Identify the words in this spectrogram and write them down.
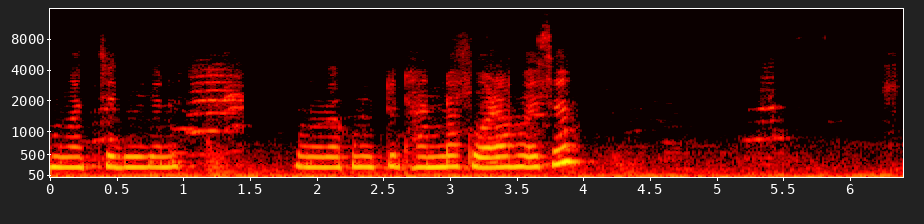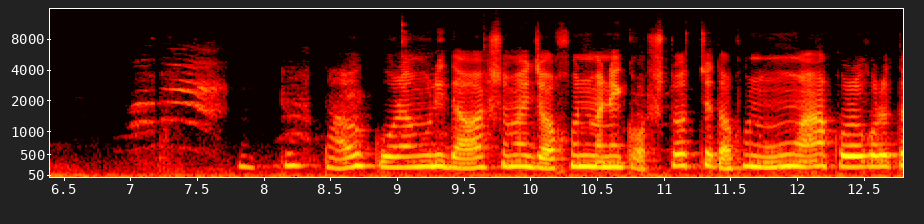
ঘুমাচ্ছে দুজনে কোনো রকম একটু ঠান্ডা করা হয়েছে। তাও কোড়ামুড়ি দেওয়ার সময় যখন মানে কষ্ট হচ্ছে তখন উ আ করে করে তো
